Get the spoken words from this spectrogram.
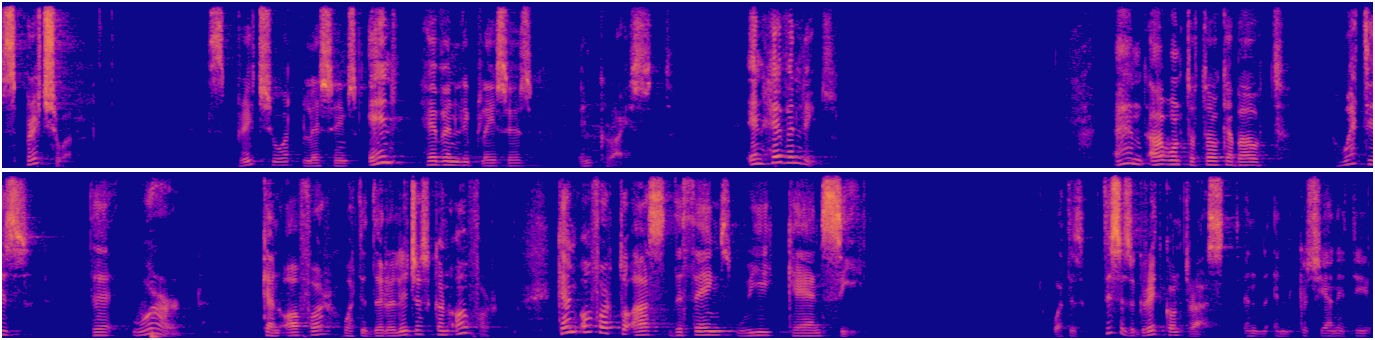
spiritual, spiritual blessings in heavenly places in Christ. In heavenlies. And I want to talk about what is the word can offer, what the religious can offer. Can offer to us the things we can see. What is, this is a great contrast in, in Christianity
